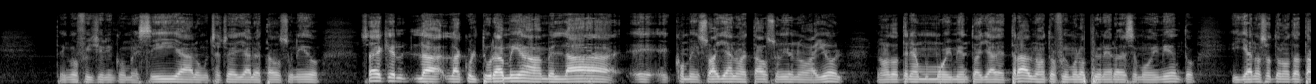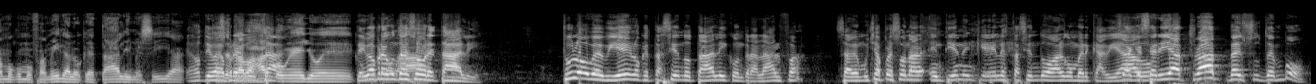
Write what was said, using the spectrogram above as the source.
tengo featuring con Mesías, los muchachos de allá de los Estados Unidos. Sabes que la, la cultura mía, en verdad, eh, eh, comenzó allá en los Estados Unidos, en Nueva York. Nosotros teníamos un movimiento allá detrás, nosotros fuimos los pioneros de ese movimiento y ya nosotros nos tratamos como familia, lo que es Tali, Mesías. Eso te iba a Entonces, preguntar. trabajar con ellos es Te iba a preguntar trabajar. sobre Tali. ¿Tú lo ves bien lo que está haciendo Tali contra el Alfa? ¿Sabes? Muchas personas entienden que él está haciendo algo O mercadeado. sea, que sería Trap versus Dembow.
